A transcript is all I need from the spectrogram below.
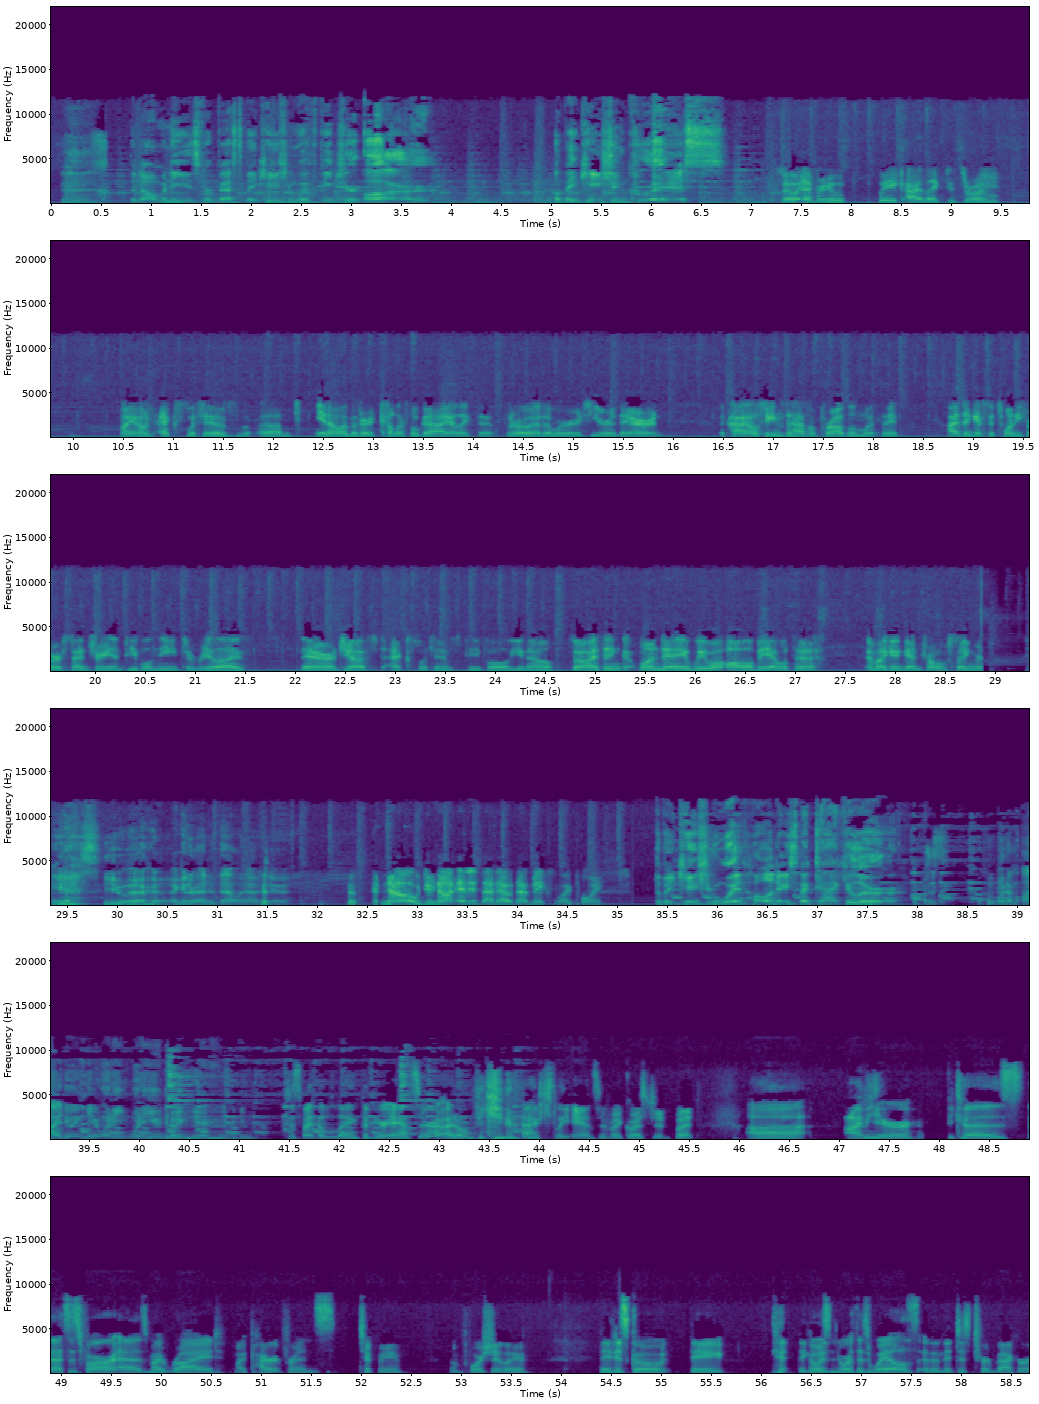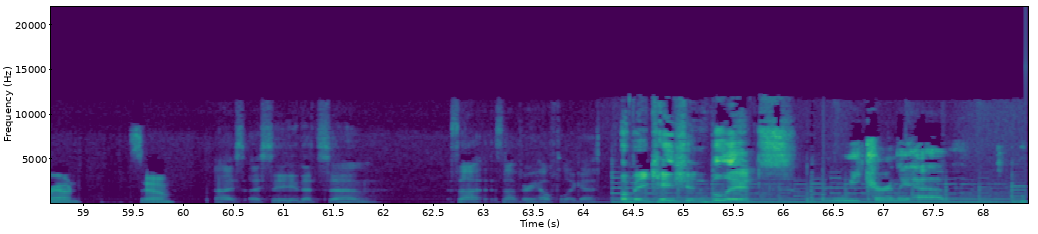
the nominees for best vacation with feature are a vacation Chris. So every week I like to throw in my own expletives. Um, you know, I'm a very colorful guy. I like to throw out a word here or there, and Kyle seems to have a problem with it. I think it's the 21st century, and people need to realize they're just expletives, people. You know. So I think one day we will all be able to. Am I going to get in trouble for saying? Yes, you are. I'm gonna edit that one out too. No, do not edit that out. That makes my point. The vacation with holiday spectacular. What am I doing here? What are you, what are you doing here? despite the length of your answer, I don't think you actually answered my question. But uh, I'm here because that's as far as my ride, my pirate friends took me. Unfortunately, they just go they they go as north as Wales, and then they just turn back around. So I, I see. That's um, it's not it's not very helpful, I guess. A vacation blitz. We currently have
